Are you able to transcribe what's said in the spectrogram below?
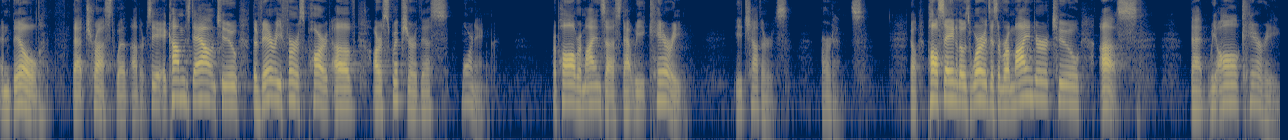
and build that trust with others. See, it comes down to the very first part of our scripture this morning, where Paul reminds us that we carry each other's burden. Now, Paul saying those words is a reminder to us that we all carry,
